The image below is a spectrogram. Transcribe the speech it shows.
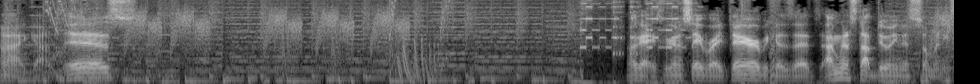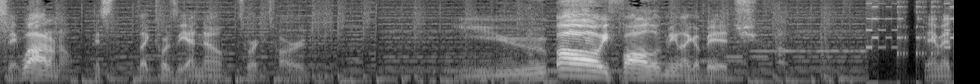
I got this. Okay, so we're gonna save right there because I'm gonna stop doing this so many save. Well, I don't know. It's like towards the end now. This it gets hard. You. Oh, he followed me like a bitch. Damn it.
